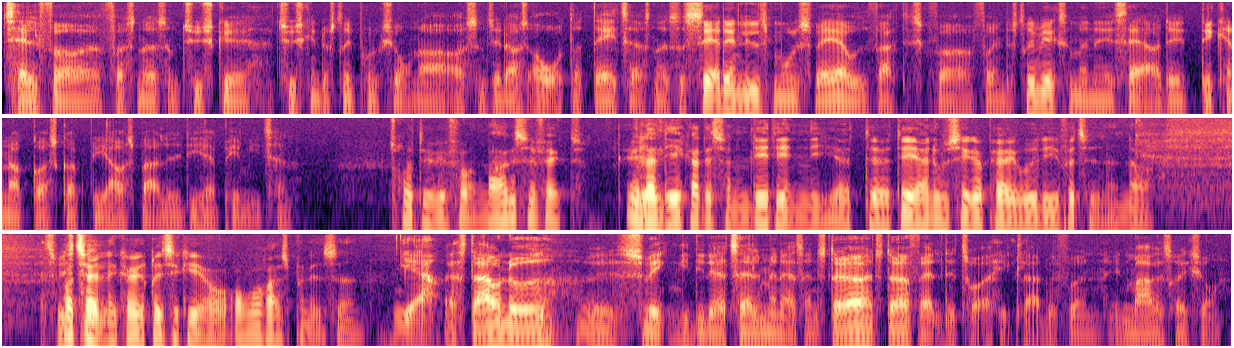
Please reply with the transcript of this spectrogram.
tal for, for sådan noget som tyske, tysk industriproduktion og, og sådan set også ordre data og sådan noget, så ser det en lille smule sværere ud faktisk for, for industrivirksomhederne især, og det, det kan nok også godt blive afspejlet i de her PMI-tal. Tror du, det vil få en markedseffekt? Eller det, ligger det sådan lidt inde i, at øh, det er en usikker periode lige for tiden, og, altså, og tallene kan risikere at overraske på nedsiden? Ja, altså der er jo noget øh, sving i de der tal, men altså en større, et større fald, det tror jeg helt klart vil få en, en markedsreaktion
